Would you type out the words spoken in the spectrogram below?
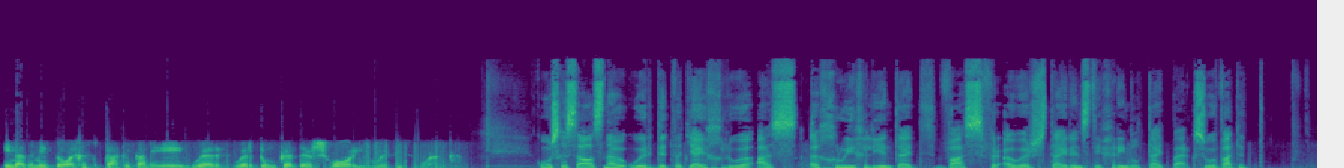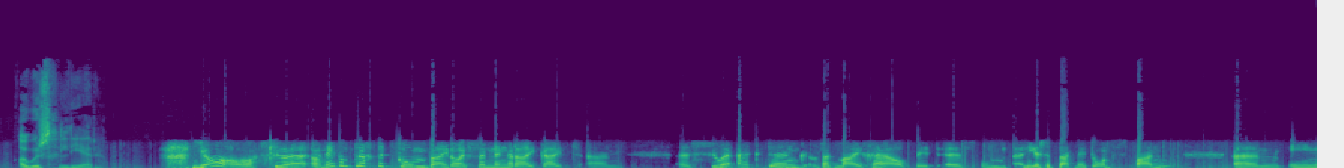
En dat 'n mens daai gesprekke kan hê oor oor donkerder, swaar emosies ook. Kom ons gesels nou oor dit wat jy glo as 'n groei geleentheid was vir ouers tydens die Grendel tydperk. So wat het ouers geleer? Ja, so oh, net om terug te kom by daai vindingrykheid, ehm um, so ek dink wat my gehelp het is om in die eerste plek net te ontspan. Ehm um, en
